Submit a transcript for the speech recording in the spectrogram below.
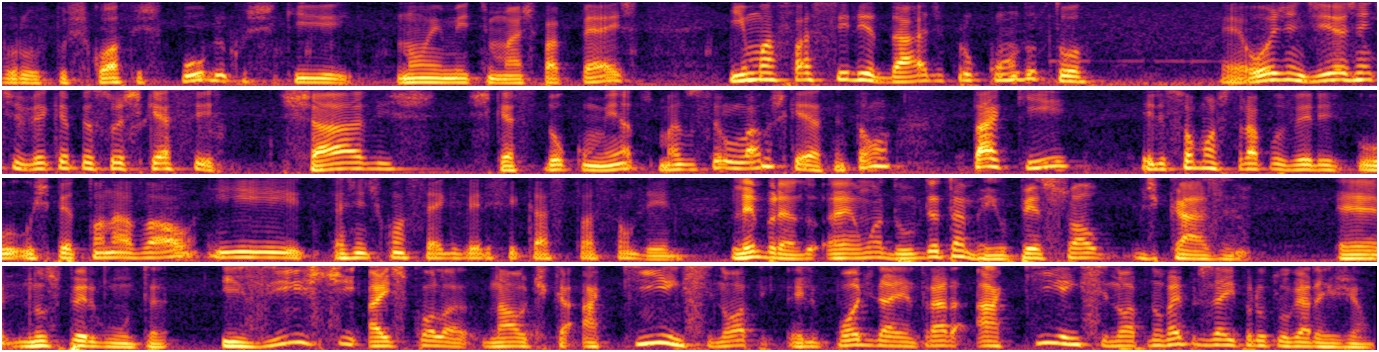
para os cofres públicos, que não emitem mais papéis, e uma facilidade para o condutor. É, hoje em dia a gente vê que a pessoa esquece chaves, esquece documentos, mas o celular não esquece. Então, está aqui, ele só mostrar para o, o inspetor naval e a gente consegue verificar a situação dele. Lembrando, é uma dúvida também, o pessoal de casa é, nos pergunta, existe a escola náutica aqui em Sinop? Ele pode dar entrada aqui em Sinop, não vai precisar ir para outro lugar da região?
